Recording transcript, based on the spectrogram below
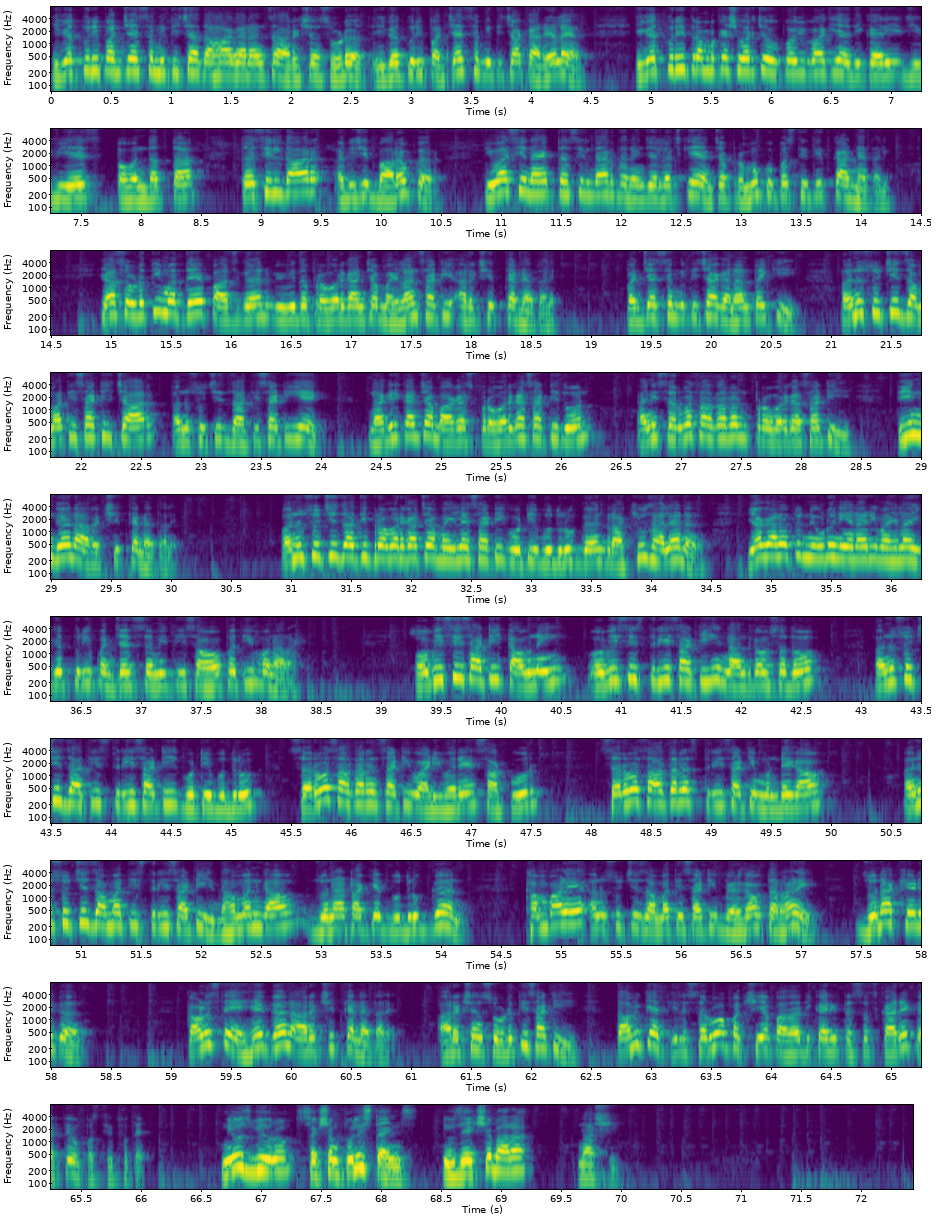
इगतपुरी पंचायत समितीच्या दहा गणांचं आरक्षण सोडत इगतपुरी पंचायत समितीच्या कार्यालयात इगतपुरी त्र्यंबकेश्वरचे उपविभागीय अधिकारी G V S Pawan Datta तहसीलदार अभिजित बारवकर निवासी नायब तहसीलदार धनंजय लचके यांच्या प्रमुख उपस्थितीत काढण्यात आली. या सोडतीमध्ये पाच गण विविध प्रवर्गांच्या महिलांसाठी आरक्षित करण्यात आले. पंचायत समितीच्या गणांपैकी अनुसूचित जमातीसाठी चार अनुसूचित जातीसाठी एक नागरिकांच्या मागास प्रवर्गासाठी दोन आणि सर्वसाधारण प्रवर्गासाठी तीन गण आरक्षित करण्यात आले. अनुसूचित जाती प्रवर्गाच्या महिलेसाठी गोटी बुद्रुक गण राखीव झाल्यानं या गणातून निवडून येणारी महिला इगतपुरी पंचायत समिती सभापती होणार आहे. ओबीसीसाठी कावनई ओबीसी स्त्रीसाठी नांदगाव सदो अनुसूचित जाती स्त्रीसाठी गोटी बुद्रुक सर्वसाधारणसाठी वाडीवरे साकूर सर्वसाधारण स्त्रीसाठी मुंडेगाव अनुसूचित जमाती स्त्रीसाठी धामणगाव जुना टाकेत बुद्रुक गण खंबाळे अनुसूचित जमातीसाठी बेळगाव तऱ्हाळे जुना खेडगण काळुस्ते हे गण आरक्षित करण्यात आले. आरक्षण सोडतीसाठी तालुक्यातील सर्वपक्षीय पदाधिकारी तसंच कार्यकर्ते उपस्थित होते. News bureau Saksham police times news एकशे बारा नाशिक.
